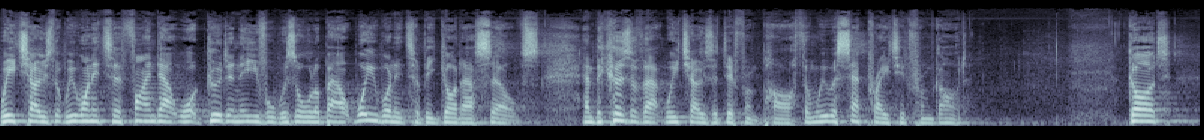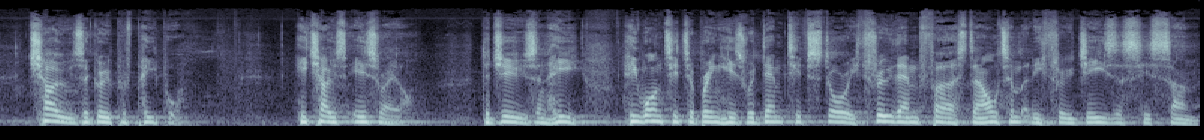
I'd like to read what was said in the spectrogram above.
We chose that we wanted to find out what good and evil was all about. We wanted to be God ourselves. And because of that, we chose a different path and we were separated from God. God chose a group of people, He chose Israel the Jews, and he, he wanted to bring his redemptive story through them first and ultimately through Jesus, his son,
